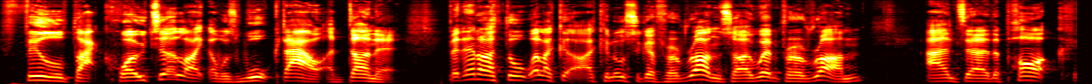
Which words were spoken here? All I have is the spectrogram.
filled that quota. Like I was walked out, I'd done it. But then I thought, well, I, I can also go for a run. So I went for a run. And uh, the park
